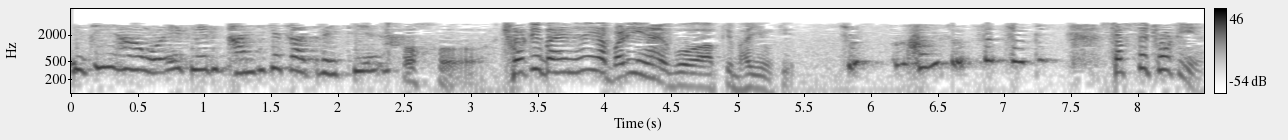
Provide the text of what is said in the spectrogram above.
جی ہاں وہ ایک میری بھانجی کے ساتھ رہتی ہے۔ اوہو چھوٹی بہن ہے یا بڑی ہیں وہ آپ کے بھائیوں کی؟ سب سے چھوٹی ہیں۔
